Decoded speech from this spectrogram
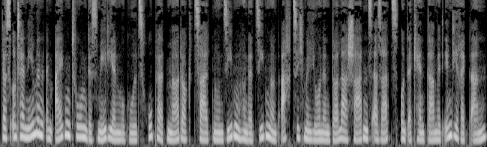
Das Unternehmen im Eigentum des Medienmoguls Rupert Murdoch zahlt nun 787 Millionen Dollar Schadensersatz und erkennt damit indirekt an,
